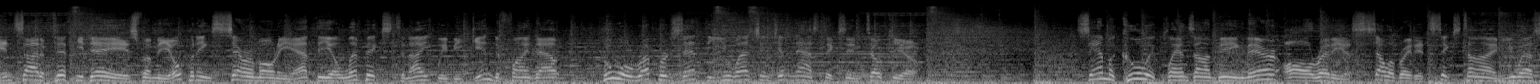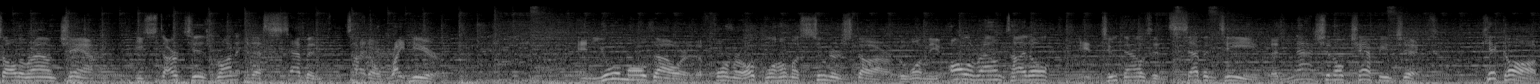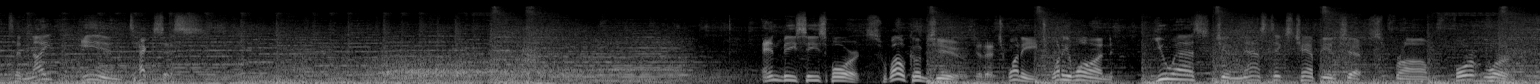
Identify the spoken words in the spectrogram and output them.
Inside of 50 days from the opening ceremony at the Olympics tonight, we begin to find out who will represent the U.S. in gymnastics in Tokyo. Sam Mikulak plans on being there, already a celebrated six-time U.S. all-around champ. He starts his run at a seventh title right here. And Yul Moldauer, the former Oklahoma Sooner star who won the all-around title in 2017, the national championships kick off tonight in Texas. NBC Sports welcomes you to the 2021 U.S. Gymnastics Championships from Fort Worth.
